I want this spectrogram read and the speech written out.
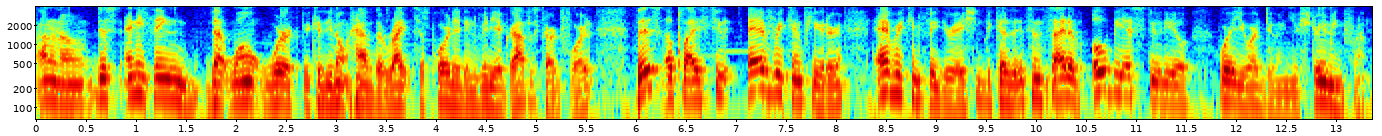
I don't know, just anything that won't work because you don't have the right supported NVIDIA graphics card for it. This applies to every computer, every configuration, because it's inside of OBS Studio where you are doing your streaming from.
